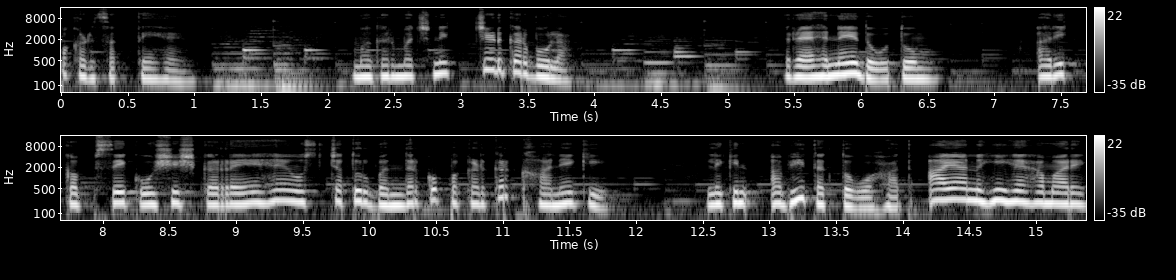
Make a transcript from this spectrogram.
पकड़ सकते हैं। मगरमच्छ ने चिढ़कर बोला, रहने दो तुम। अरे कब से कोशिश कर रहे हैं उस चतुर बंदर को पकड़कर खाने की? लेकिन अभी तक तो वो हाथ आया नहीं है हमारे।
